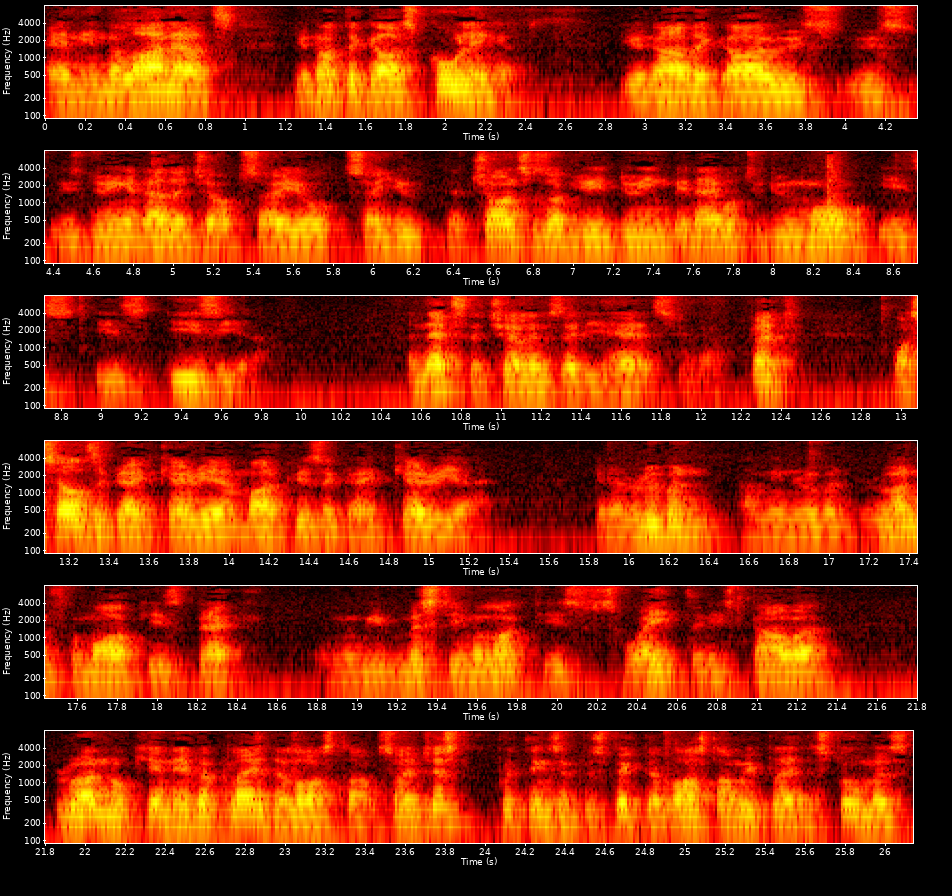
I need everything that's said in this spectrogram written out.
And in the lineouts, you're not the guys calling it you're now the guy who's who's, who's doing another job. So you so you the chances of you doing being able to do more is is easier, and that's the challenge that he has. You know, but Marcel's a great carrier. Marco's a great carrier. You know, Ruben. I mean, Ruben. Ruben for Mark is back. I mean, we've missed him a lot. His weight and his power. Ruan Nokia never played the last time. So just put things in perspective. Last time we played the Stormers,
